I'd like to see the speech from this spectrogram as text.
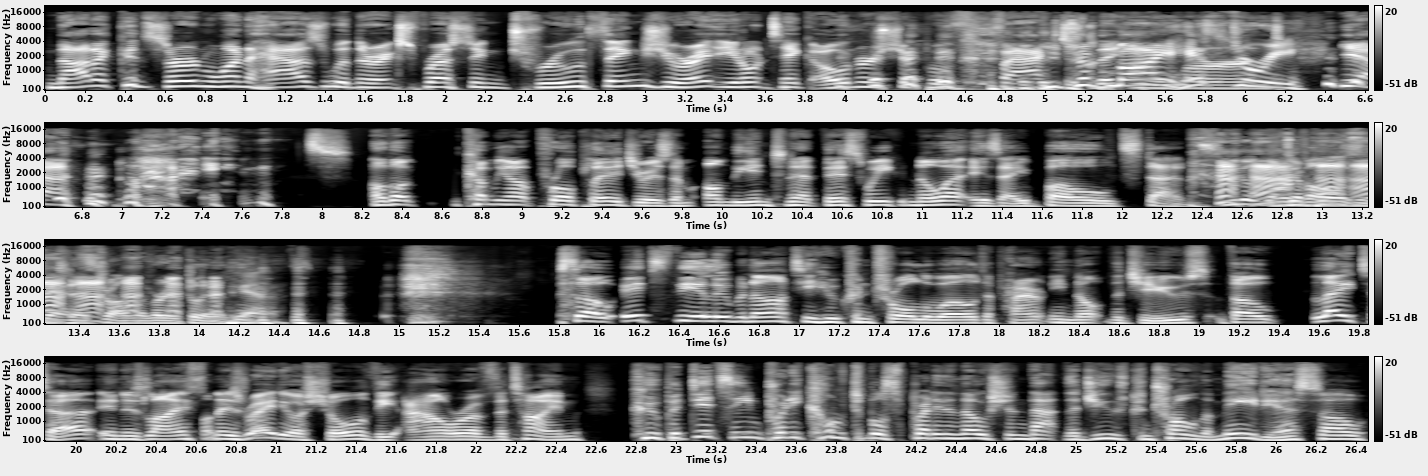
not a concern one has when they're expressing true things. You're right; you don't take ownership of facts. You took that my you history. Yeah, right. Although coming out pro plagiarism on the internet this week, Noah is a bold stance. You don't get a involved in stance. this drama very clearly. yeah. So it's the Illuminati who control the world, apparently not the Jews. Though later in his life on his radio show, The Hour of the Time, Cooper did seem pretty comfortable spreading the notion that the Jews control the media. So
